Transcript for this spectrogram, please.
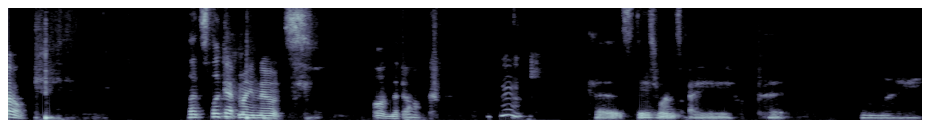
Oh, let's look at my notes on the doc mm-hmm. because these ones I put in my.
